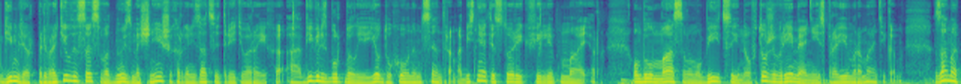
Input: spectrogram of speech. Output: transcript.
Гиммлер превратил СС в одну из мощнейших организаций Третьего Рейха, а Вивельсбург был ее духовным центром, объясняет историк Филипп Майер. Он был массовым убийцей, но в то же время неисправимым романтиком. Замок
